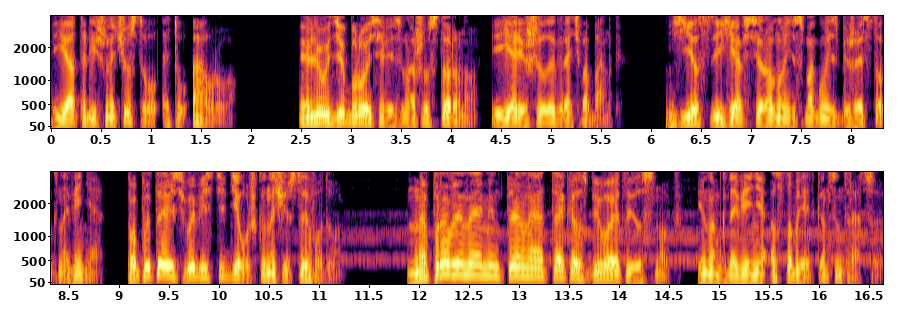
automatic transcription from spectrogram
Я отлично чувствовал эту ауру. Люди бросились в нашу сторону, и я решил играть в банк Если я все равно не смогу избежать столкновения, попытаюсь вывести девушку на чистую воду. Направленная ментальная атака сбивает ее с ног и на мгновение ослабляет концентрацию.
